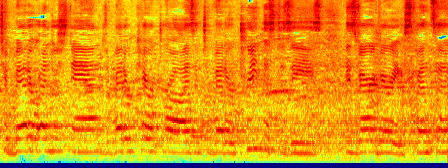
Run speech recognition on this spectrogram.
to better understand, to better characterize, and to better treat this disease is very, very expensive.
